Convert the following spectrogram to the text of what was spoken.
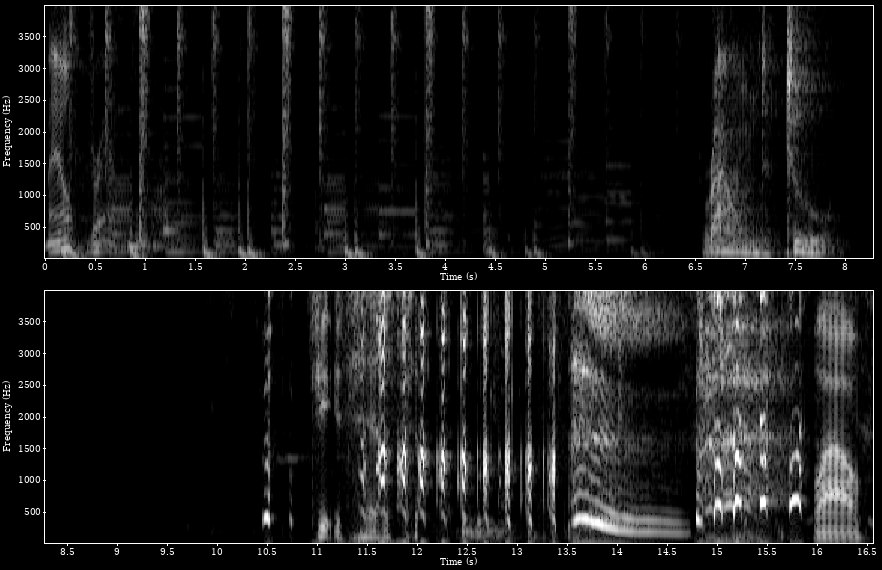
Mount Draftmore. Round two. Jesus. wow.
